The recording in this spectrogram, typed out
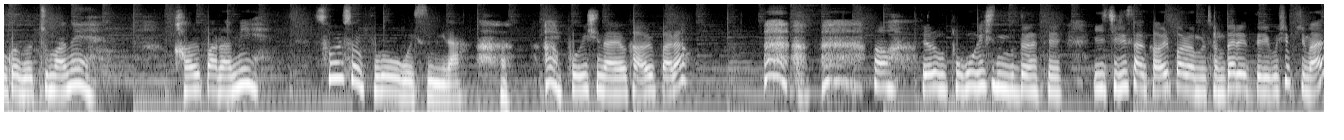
불과 몇 주 만에 가을바람이 솔솔 불어오고 있습니다. 보이시나요, 가을바람? 아, 여러분 보고 계시는 분들한테 이 지리산 가을바람을 전달해 드리고 싶지만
